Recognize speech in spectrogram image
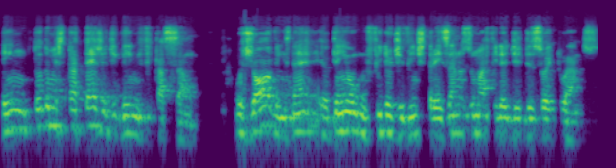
tem toda uma estratégia de gamificação. Os jovens, né? Eu tenho um filho de 23 anos, uma filha de 18 anos.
